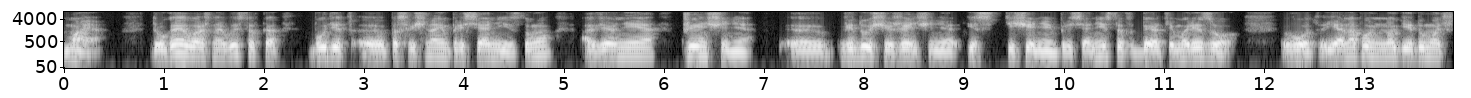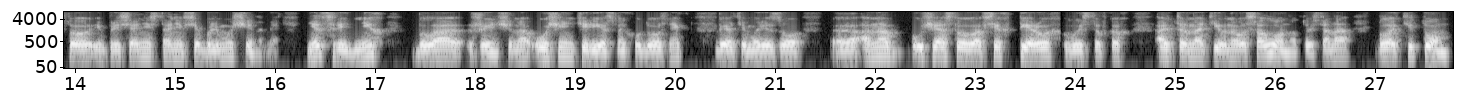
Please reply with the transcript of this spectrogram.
мая. Другая важная выставка будет э, посвящена импрессионизму, а вернее женщине, э, ведущей женщине из течения импрессионистов Берти Моризо. Вот. Я напомню, многие думают, что импрессионисты, они все были мужчинами. Нет, среди них была женщина, очень интересный художник, Берти Моризо. Э, она участвовала во всех первых выставках альтернативного салона, то есть она была китом,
